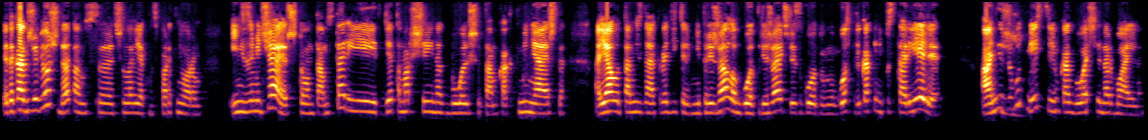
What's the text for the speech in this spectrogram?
Это как живешь, да, там с человеком, с партнером, и не замечаешь, что он там стареет, где-то морщинок больше, там как-то меняешься. А я вот там, не знаю, к родителям не приезжала год, приезжаю через год, думаю, господи, как они постарели. А они живут вместе, им как бы вообще нормально.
